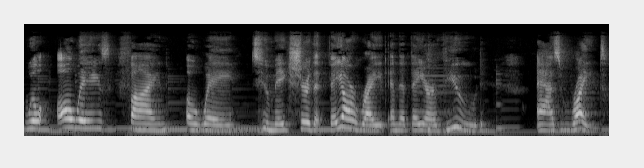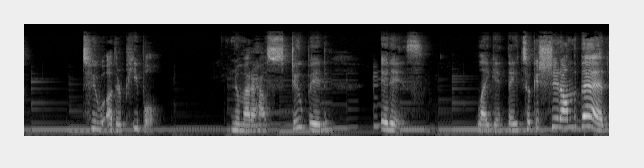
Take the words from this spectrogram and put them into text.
will always find a way to make sure that they are right and that they are viewed as right to other people, no matter how stupid it is. Like if they took a shit on the bed,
